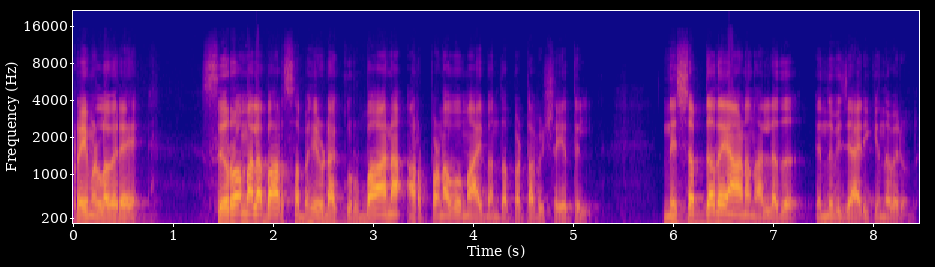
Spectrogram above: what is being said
പ്രിയമുള്ളവരെ സിറോ മലബാർ സഭയുടെ കുർബാന അർപ്പണവുമായി ബന്ധപ്പെട്ട വിഷയത്തിൽ നിശബ്ദതയാണ് നല്ലത് എന്ന് വിചാരിക്കുന്നവരുണ്ട്.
